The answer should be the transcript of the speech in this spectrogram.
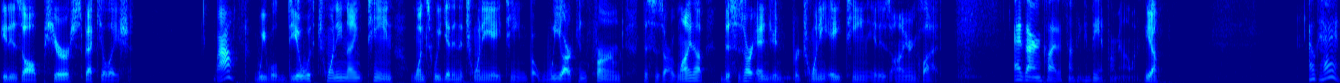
it is all pure speculation. Wow. We will deal with 2019 once we get into 2018, but we are confirmed this is our lineup, this is our engine for 2018. It is ironclad. As ironclad as something can be in Formula One. Yeah. Okay.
